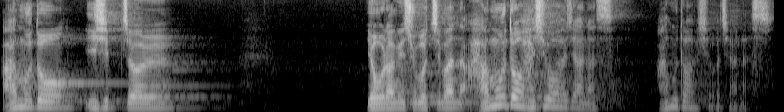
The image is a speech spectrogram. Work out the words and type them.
아무도 20절 여호람이 죽었지만 아무도 아쉬워하지 않았어. 아무도 아쉬워하지 않았어.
